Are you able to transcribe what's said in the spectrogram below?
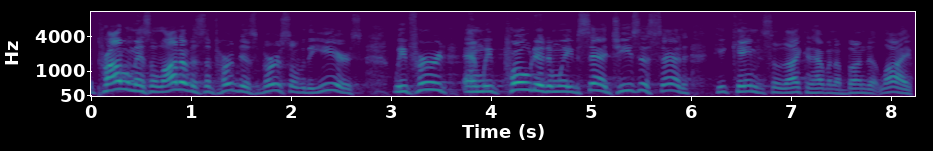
The problem is, a lot of us have heard this verse over the years. We've heard and we've quoted and we've said, Jesus said he came so that I could have an abundant life.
